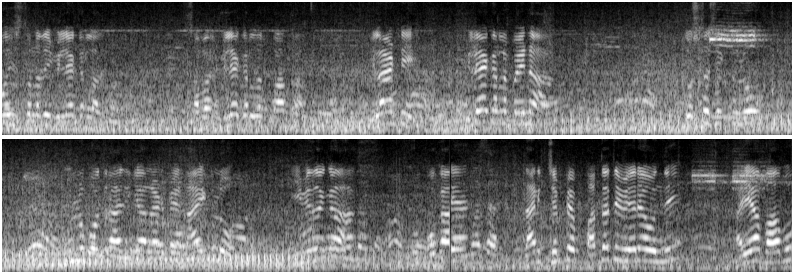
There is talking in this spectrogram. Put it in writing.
పోషిస్తున్నది విలేకరుల సమ విలేకరుల పాత్ర. ఇలాంటి విలేకరుల పైన దుష్టశక్తులు కుళ్ళుపోతు రాజకీయాలు నడిపే నాయకులు ఈ విధంగా ఒక దానికి చెప్పే పద్ధతి వేరే ఉంది. అయ్యా బాబు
